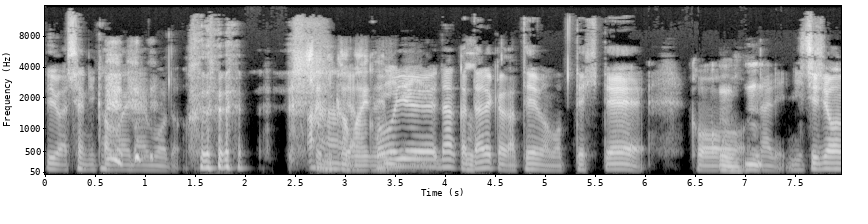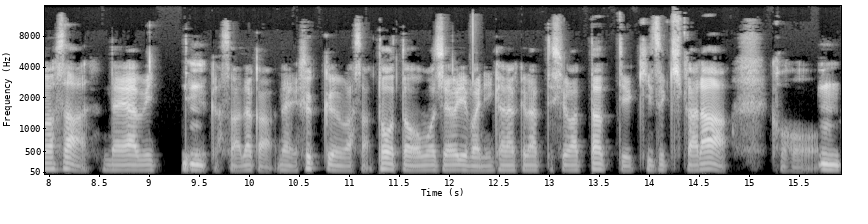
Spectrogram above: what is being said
今、車に構えないモード。車に構えない。こういう、なんか誰かがテーマ持ってきて、こう、うんうん何？日常のさ、悩みっていうかさ、だから、何？ふっくんはさ、とうとうおもちゃ売り場に行かなくなってしまったっていう気づきから、こう、うん。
